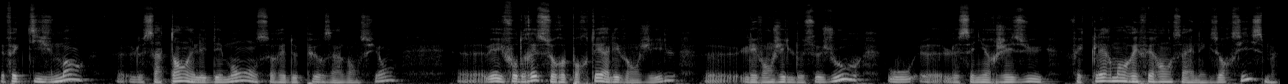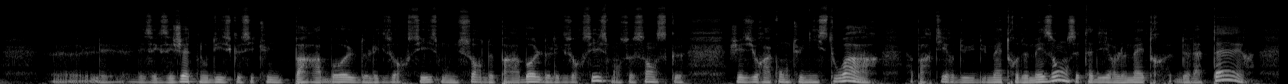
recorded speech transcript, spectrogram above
effectivement, le Satan et les démons seraient de pures inventions, euh, il faudrait se reporter à l'Évangile, euh, l'Évangile de ce jour, où euh, le Seigneur Jésus fait clairement référence à un exorcisme. Les, exégètes nous disent que c'est une parabole de l'exorcisme, ou une sorte de parabole de l'exorcisme, en ce sens que Jésus raconte une histoire à partir du maître de maison, c'est-à-dire le maître de la terre, euh,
